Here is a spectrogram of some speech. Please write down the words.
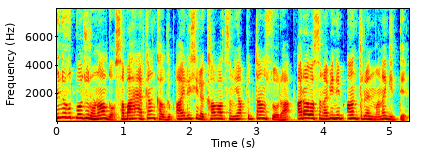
Ünlü futbolcu Ronaldo sabah erken kalkıp ailesiyle kahvaltısını yaptıktan sonra arabasına binip antrenmana gitti.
